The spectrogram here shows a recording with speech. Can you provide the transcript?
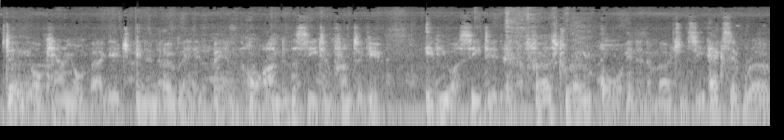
Stow your carry-on baggage in an overhead bin or under the seat in front of you. If you are seated in a first row or in an emergency exit row,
